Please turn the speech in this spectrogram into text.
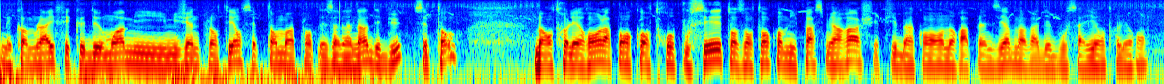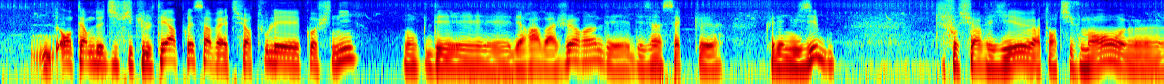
Mais comme là, il fait que deux mois, mi, vient de planter. En septembre, on plante des ananas, début septembre. Ben, entre les rangs, là, pas encore trop poussé. De temps en temps, quand il passe, m'y arrache. Et puis, ben, quand on aura plein de herbes, on va débroussailler entre les rangs. En termes de difficulté, après, ça va être surtout les cochenilles, donc des, ravageurs, hein, des, insectes que, les nuisibles, qu'il faut surveiller euh, attentivement, euh,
